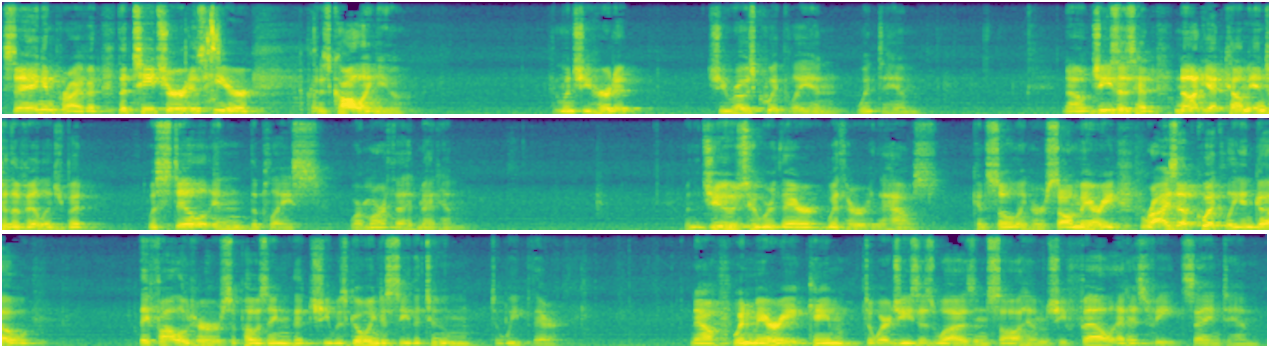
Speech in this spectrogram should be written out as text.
saying in private, The teacher is here and is calling you. And when she heard it, she rose quickly and went to him. Now, Jesus had not yet come into the village, but was still in the place where Martha had met him. When the Jews who were there with her in the house, consoling her, saw Mary rise up quickly and go, they followed her, supposing that she was going to see the tomb to weep there. Now, when Mary came to where Jesus was and saw him, she fell at his feet, saying to him,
